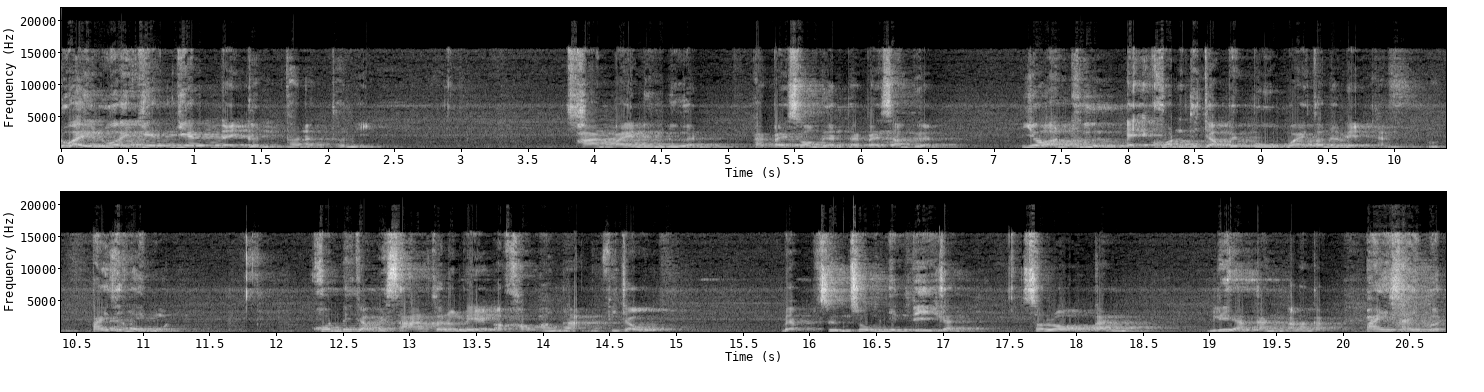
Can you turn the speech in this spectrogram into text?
รวยรวยเย็ดเย็ดได้เงินเท่านั้นเท่านี้ ผ่านไปหนึ่งเดือนผ่านไปสองเดือนผ่านไปสามเดือนย้อนคือไอ้คนที่จะเอาไปปลูกไว้ตอนเด็กๆกันไปทั้งในหมดคนที่จะไปสร้างตอนเล็กเอาเขาพังงานน่ะที่เจ้าแบบสื่นส้มยินดีกันสลองกันเรียกกันอลังกัน ไปไซเบิด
